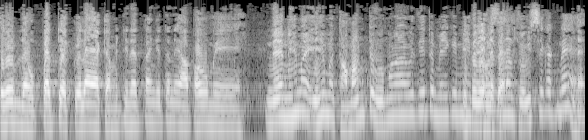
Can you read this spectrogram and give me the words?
ඒකෝට දැන් උප්පත්තියක් වෙලා කැමති නැත්නම් එතන ආපහු මේ නෑ මෙහෙම එහෙම Tamanට උවමනා විදිහට මේකේ මේ. පර්සනල් choice එකක් නෑ. නෑ.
